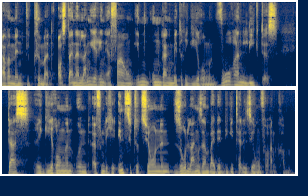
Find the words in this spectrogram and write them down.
Government gekümmert. Aus deiner langjährigen Erfahrung im Umgang mit Regierungen, woran liegt es, dass Regierungen und öffentliche Institutionen so langsam bei der Digitalisierung vorankommen?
